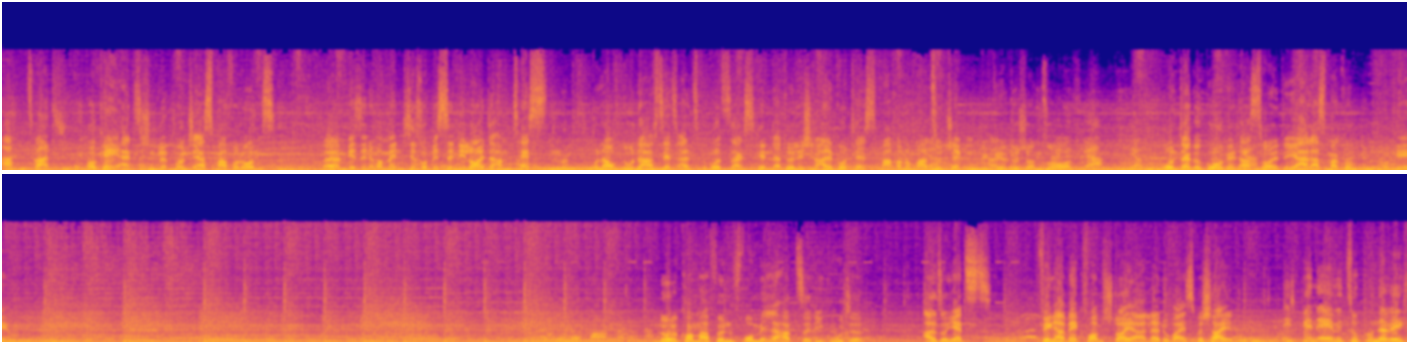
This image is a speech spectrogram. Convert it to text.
28. Okay, herzlichen Glückwunsch erstmal von uns. Ähm, wir sind im Moment hier so ein bisschen die Leute am Testen und auch du darfst jetzt als Geburtstagskind natürlich einen Alkotest machen, um mal Ja. zu checken, wie viel Okay. du schon so? Ja. runtergegurgelt Ja. hast heute. Ja, lass mal gucken, okay? 0,5 Promille hat sie, die gute. Also jetzt Finger weg vom Steuer, ne? Du weißt Bescheid. Ich bin eh mit Zug unterwegs.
